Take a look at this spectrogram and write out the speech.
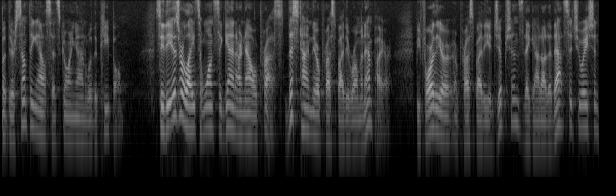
but there's something else that's going on with the people. See, the Israelites, once again, are now oppressed. This time they're oppressed by the Roman Empire. Before they are oppressed by the Egyptians, they got out of that situation.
